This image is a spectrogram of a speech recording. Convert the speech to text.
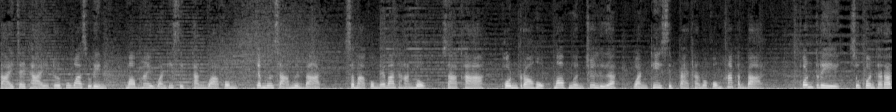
สายใจไทย โดยผู้ว่าสุรินทร์มอบให้วันที่ 10 ธันวาคมจำนวน 30,000 บาท สมาคมแม่บ้านทหารบก สาขา พลร6มอบเงินช่วยเหลือวันที่ 18 ธันวาคม 5,000 บาท พลตรี สุคนธรัต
